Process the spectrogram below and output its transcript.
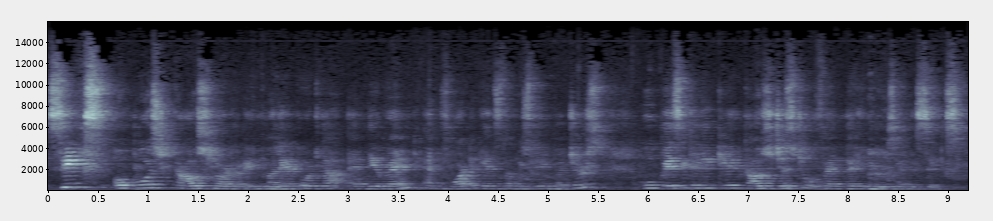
Sikhs opposed cow slaughter in Malerkotla and they went and fought against the Muslim butchers who basically killed cows just to offend the Hindus and the Sikhs.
